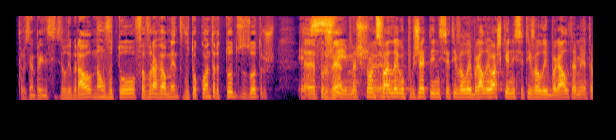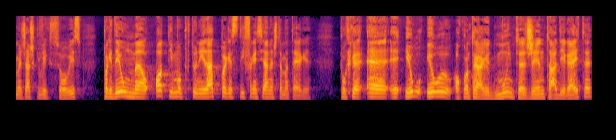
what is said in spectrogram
por exemplo, a Iniciativa Liberal não votou favoravelmente, votou contra todos os outros eh, projetos. Sim, mas quando se vai ler o projeto da Iniciativa Liberal, eu acho que a Iniciativa Liberal, também, eu também já escrevi sobre isso, perdeu uma ótima oportunidade para se diferenciar nesta matéria. Porque eh, eu, eu, ao contrário de muita gente à direita,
